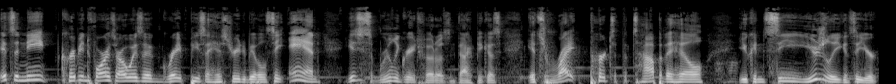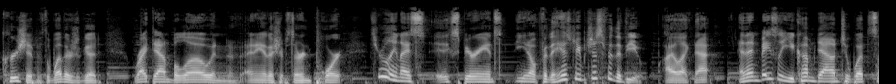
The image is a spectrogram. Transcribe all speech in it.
it's a neat Caribbean forests are always a great piece of history to be able to see, and it gives you some really great photos. In fact, because it's right perched at the top of the hill, you can see. Usually, you can see your cruise ship if the weather's good, right down below, and any other ships that are in port. It's a really nice experience, you know, for the history, but just for the view. I like that. And then basically, you come down to what's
